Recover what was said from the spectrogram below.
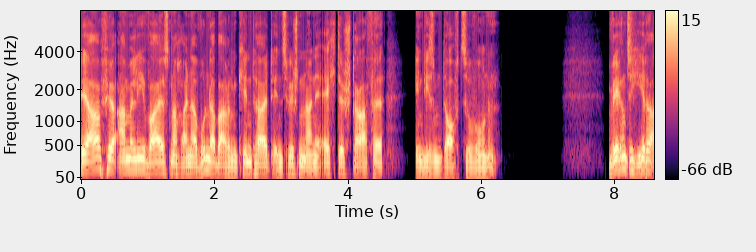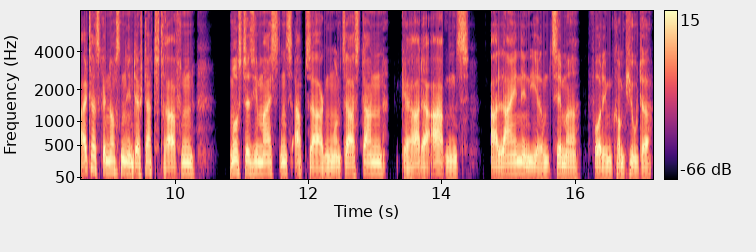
Ja, für Amelie war es nach einer wunderbaren Kindheit inzwischen eine echte Strafe, in diesem Dorf zu wohnen. Während sich ihre Altersgenossen in der Stadt trafen, musste sie meistens absagen und saß dann, gerade abends, allein in ihrem Zimmer vor dem Computer.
